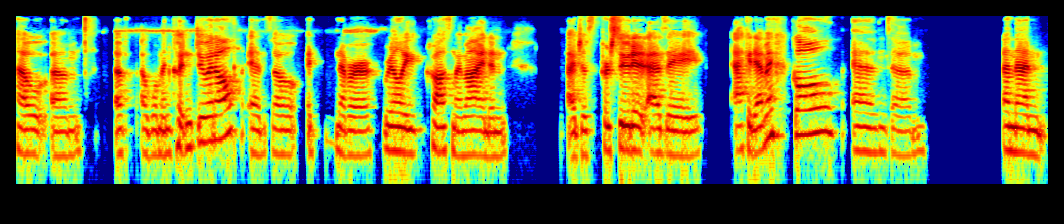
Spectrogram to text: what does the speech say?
how um, a, a woman couldn't do it all. And so it never really crossed my mind. And I just pursued it as a academic goal and um, and then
